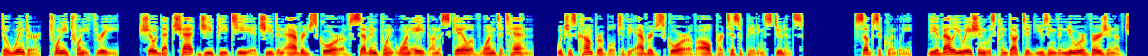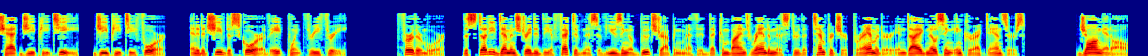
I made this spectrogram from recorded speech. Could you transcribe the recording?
De Winter, 2023, showed that ChatGPT achieved an average score of 7.18 on a scale of 1 to 10, which is comparable to the average score of all participating students. Subsequently, the evaluation was conducted using the newer version of ChatGPT, GPT 4, and it achieved a score of 8.33. Furthermore, the study demonstrated the effectiveness of using a bootstrapping method that combines randomness through the temperature parameter in diagnosing incorrect answers. Zhang et al.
